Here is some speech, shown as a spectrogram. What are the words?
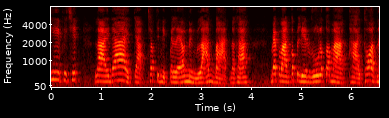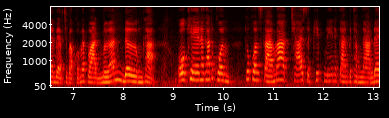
ที่พิชิตรายได้จากช็อปจินิกไปแล้ว 1 ล้านบาทนะคะ แม่ประวานก็ไปเรียนรู้แล้วก็มาถ่ายทอดในแบบฉบับของแม่ประวานเหมือนเดิมค่ะ โอเคนะคะ ทุกคนทุกคนสามารถใช้สคริปต์นี้ในการไปทำงานได้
